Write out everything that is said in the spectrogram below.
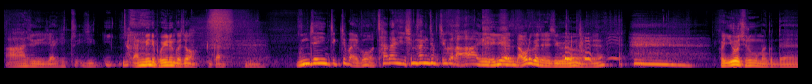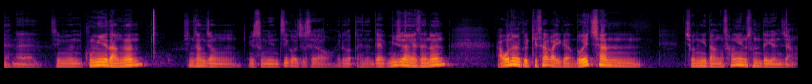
아주 이, 이, 이, 이 양면이 보이는 거죠. 그러니까 문재인 찍지 말고 차라리 심상정 찍어라 이 얘기가 나오는 거잖아요 지금. 예? 거의 이어지는구만 근데. 네. 지금은 국민의당은 심상정, 유승민 찍어주세요 이런 것도 했는데 민주당에서는 아 오늘 그 기사가 이거 노회찬 정의당 상임선대위원장.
